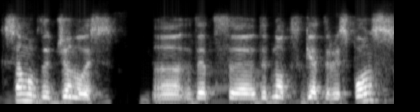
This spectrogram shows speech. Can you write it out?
some of the journalists that did not get the response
